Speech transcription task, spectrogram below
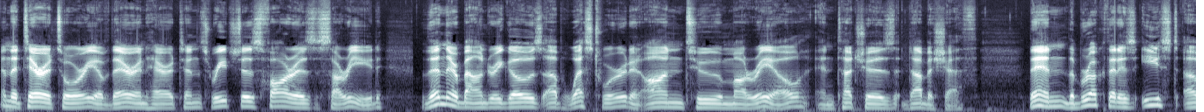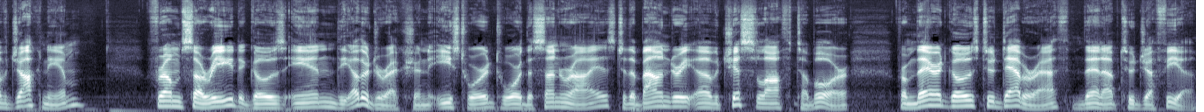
and the territory of their inheritance reached as far as Sarid. Then their boundary goes up westward and on to Mareal and touches Dabbesheth. Then the brook that is east of Jokneam, from Sarid goes in the other direction, eastward toward the sunrise, to the boundary of Chisloth Tabor. From there it goes to Daberath, then up to Japhia.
